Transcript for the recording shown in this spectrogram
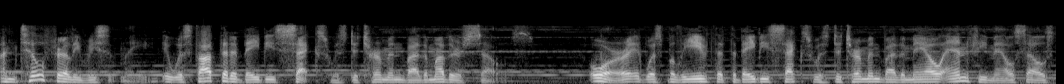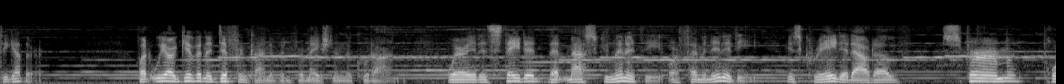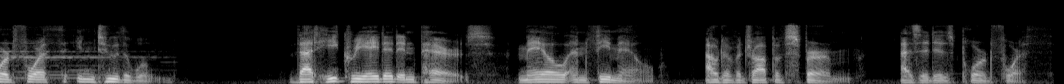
Until fairly recently, it was thought that a baby's sex was determined by the mother's cells. Or it was believed that the baby's sex was determined by the male and female cells together. But we are given a different kind of information in the Quran, where it is stated that masculinity or femininity is created out of sperm poured forth into the womb. That he created in pairs, male and female, out of a drop of sperm, as it is poured forth.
